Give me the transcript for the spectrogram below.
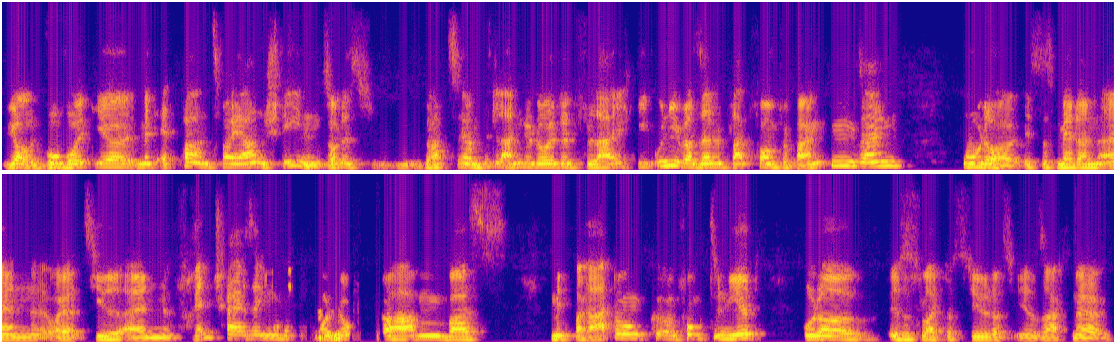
Ja, und wo wollt ihr mit Edpa in zwei Jahren stehen? Soll es, du hast ja ein bisschen angedeutet, vielleicht die universelle Plattform für Banken sein? Oder ist es mehr dann ein, euer Ziel, ein Franchising-Produkt zu haben, was mit Beratung äh, funktioniert? Oder ist es vielleicht das Ziel, dass ihr sagt, ne,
